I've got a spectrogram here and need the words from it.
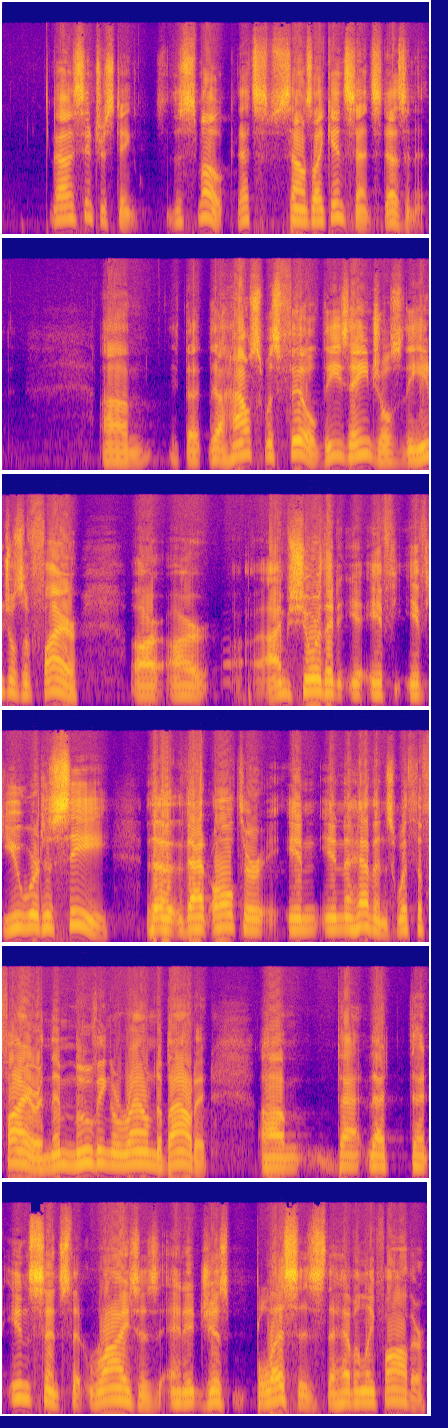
Now, it's interesting. The smoke, that sounds like incense, doesn't it? Um, the, the house was filled. These angels, the angels of fire, are, are I'm sure that if, if you were to see the, that altar in, in the heavens with the fire and them moving around about it, um, that, that, that incense that rises and it just blesses the Heavenly Father.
